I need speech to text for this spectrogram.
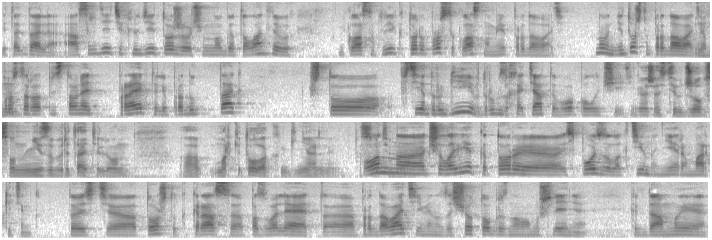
и так далее. А среди этих людей тоже очень много талантливых и классных людей, которые просто классно умеют продавать. Ну, не то, что продавать, угу. а просто представлять проект или продукт так, что все другие вдруг захотят его получить. Мне кажется, Стив Джобс, он не изобретатель, он маркетолог гениальный. Он сути, а, человек, который использовал активно нейромаркетинг. То есть э, то, что как раз позволяет продавать именно за счет образного мышления. Когда мы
